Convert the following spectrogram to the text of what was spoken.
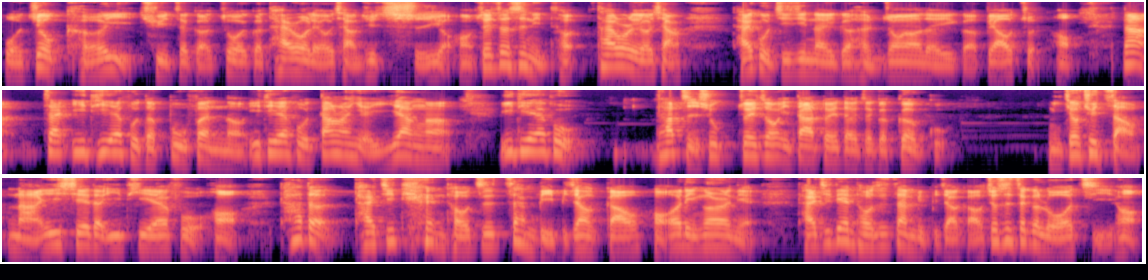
我就可以去这个做一个汰弱留强去持有哦，所以这是你投汰弱留强。台股基金的一个很重要的一个标准哦。那在 ETF 的部分呢？ETF 当然也一样啊。ETF 它指数追踪一大堆的这个个股，你就去找哪一些的 ETF 哈，它的台积电投资占比比较高哦。二零二二年台积电投资占比比较高，就是这个逻辑哈。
